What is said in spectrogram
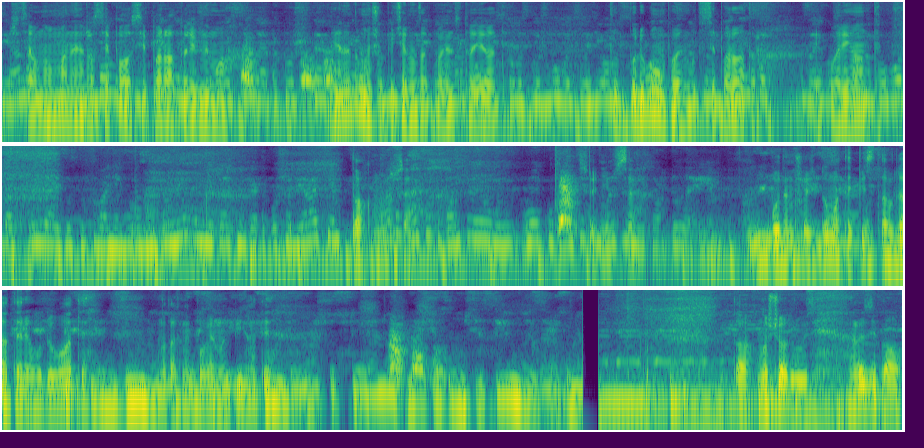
Чи це воно в мене розсипало сепараторів нема. Я не думаю, що печерно так повинен стояти. Тут по-любому повинен бути сепаратор, як варіант. Так, ну все. Сьогодні все. Будемо щось думати, підставляти, регулювати. Воно так не повинно бігати. Так, ну що, друзі, розібрав.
